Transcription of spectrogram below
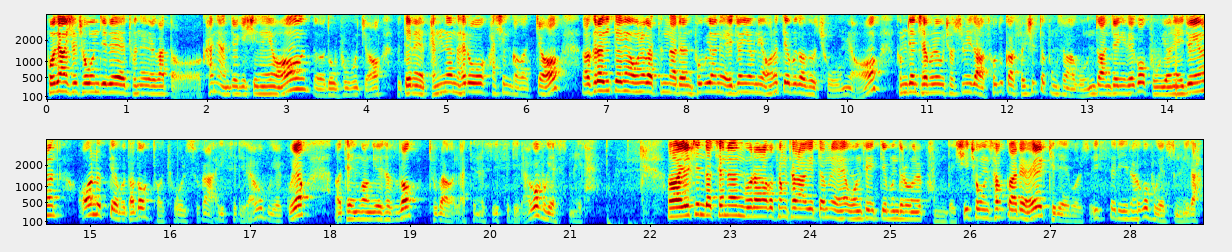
고장실 좋은 집에 두뇌가 떡하니 앉아 계시네요. 노부부죠. 그 때문에 백년 해로 하신 것 같죠. 어, 그렇기 때문에 오늘 같은 날은 부부연의 애정의 운이 어느 때보다도 좋으며 금전 재물이 좋습니다. 소득과 결실도 풍성하고 운도 안정이 되고 부부연의 애정의 운은 어느 때보다도 더 좋을 수가 있으리라고 보겠고요. 어, 대인 관계에 있어서도 두각을 나타낼 수 있으리라고 보겠습니다. 어, 일진 자체는 무난하고 평탄하기 때문에 원숭이 띠 분들 오늘 반드시 좋은 성과를 기대해 볼 수 있으리라고 보겠습니다.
